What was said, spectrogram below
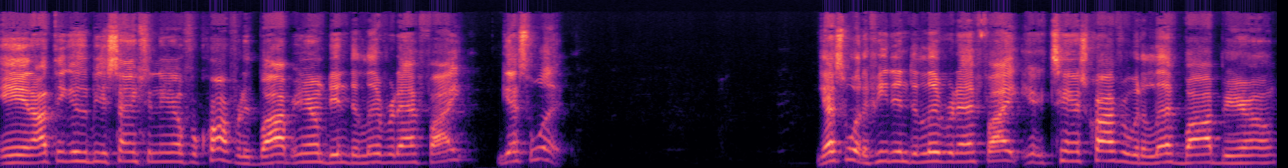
and I think it would be the same scenario for Crawford. If Bob Arum didn't deliver that fight, guess what? Guess what? If he didn't deliver that fight, eh, Terence Crawford would have left Bob Arum,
